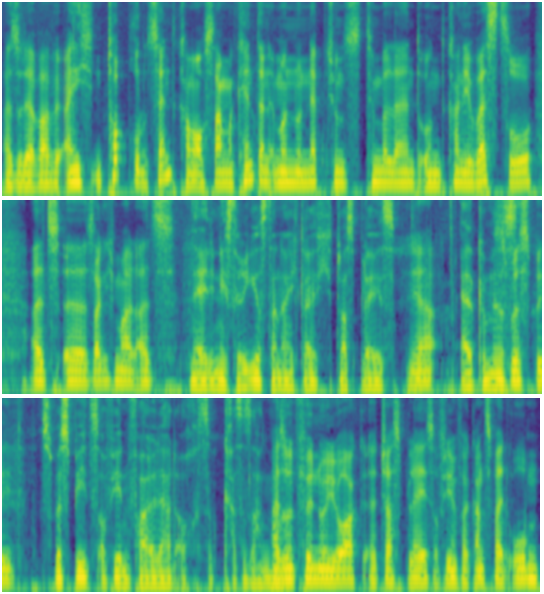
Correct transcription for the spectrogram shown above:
Also der war eigentlich ein Top-Produzent, kann man auch sagen. Man kennt dann immer nur Neptunes, Timberland und Kanye West so als, äh, sag ich mal, als, Nee, die nächste Riege ist dann eigentlich gleich Just Blaze. ja, Alchemist, Swiss, Swiss Beat. Beats auf jeden Fall. Der hat auch so krasse Sachen gemacht. Also für New York, äh, Just Blaze auf jeden Fall ganz weit oben.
